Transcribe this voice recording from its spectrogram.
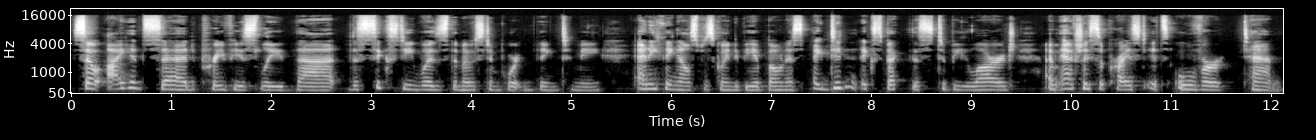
So I had said previously that the 60 was the most important thing to me. Anything else was going to be a bonus. I didn't expect this to be large. I'm actually surprised it's over 10.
